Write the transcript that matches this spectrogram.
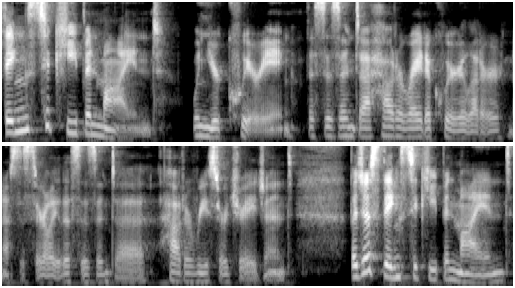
things to keep in mind when you're querying. This isn't a how to write a query letter necessarily. This isn't a how to research your agent, but just things to keep in mind.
